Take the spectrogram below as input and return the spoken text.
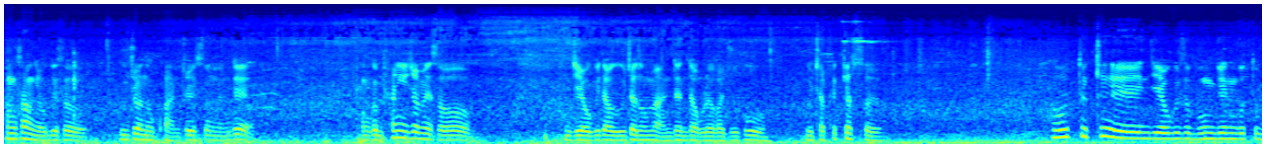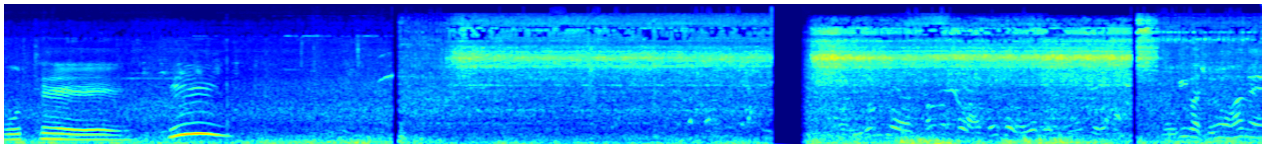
항상 여기서 의자 놓고 앉아 있었는데 방금 편의점에서 이제 여기다 의자 놓으면 안 된다고 그래가지고 의자 뺏겼어요. 어떻게 이제 여기서 뭉개는 것도 못해. 이. 여기가 조용하네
